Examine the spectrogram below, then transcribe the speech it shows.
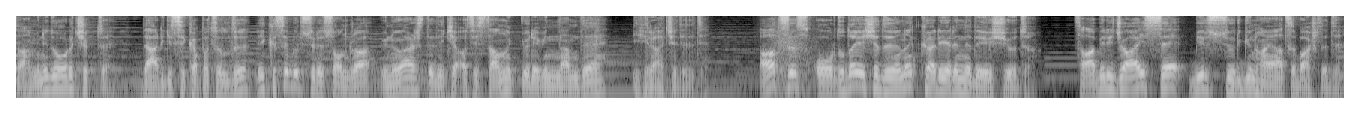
Tahmini doğru çıktı. Dergisi kapatıldı ve kısa bir süre sonra üniversitedeki asistanlık görevinden de ihraç edildi. Atsız orduda yaşadığını kariyerinde de yaşıyordu. Tabiri caizse bir sürgün hayatı başladı.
